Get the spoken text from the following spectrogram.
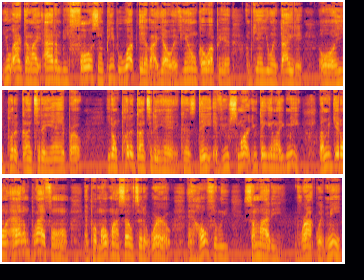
You acting like Adam be forcing people up there like, yo, if you don't go up here, I'm getting you indicted. Or he put a gun to their head, bro. You don't put a gun to their head because they, if you smart, you thinking like me. Let me get on Adam platform and promote myself to the world. And hopefully somebody rock with me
